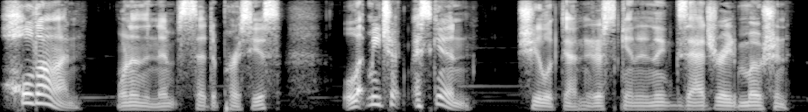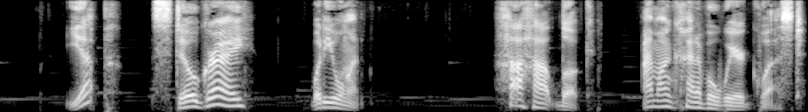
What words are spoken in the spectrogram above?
Hold on, one of the nymphs said to Perseus. Let me check my skin. She looked down at her skin in an exaggerated motion. Yep, still gray. What do you want? Ha ha, look, I'm on kind of a weird quest.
